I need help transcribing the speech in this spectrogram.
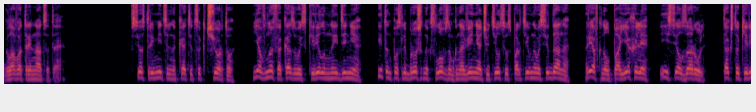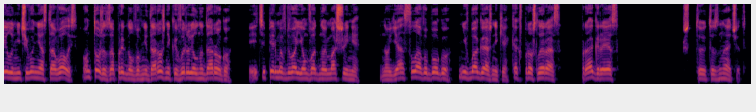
Глава 13. Все стремительно катится к черту. Я вновь оказываюсь с Кириллом наедине. Итан после брошенных слов за мгновение очутился у спортивного седана, рявкнул «поехали» и сел за руль. Так что Кириллу ничего не оставалось, он тоже запрыгнул во внедорожник и вырулил на дорогу. И теперь мы вдвоем в одной машине. Но я, слава богу, не в багажнике, как в прошлый раз. Прогресс. Что это значит?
